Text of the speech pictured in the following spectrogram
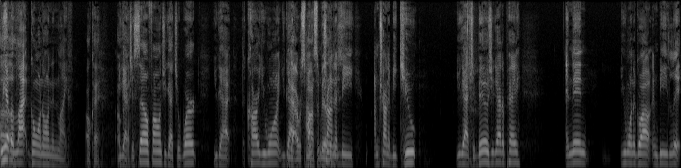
We have a lot going on in life. Okay. You got your cell phones, you got your work, you got the car you want, you got, got I'm- I'm, trying to be I'm trying to be cute. You got your bills you got to pay. And then you want to go out and be lit.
